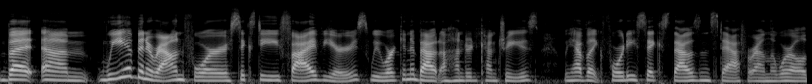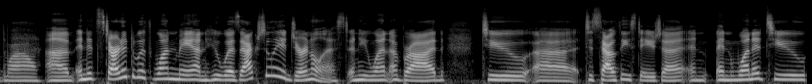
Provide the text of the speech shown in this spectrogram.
but um, we have been around for 65 years. We work in about 100 countries. We have like 46,000 staff around the world. Wow. Um, and it started with one man who was actually a journalist, and he went abroad to uh, to Southeast Asia and and wanted to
